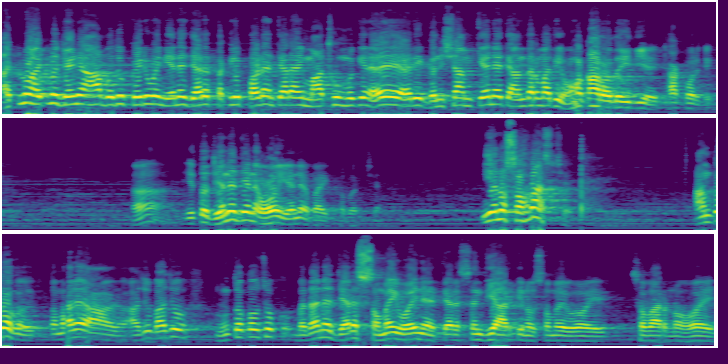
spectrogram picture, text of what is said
આટલું આટલું જઈને આ બધું કર્યું હોય ને એને જયારે તકલીફ પડે ને ત્યારે અહીં માથું મૂકીને, હે હરી, ઘનશ્યામ, કે ને? ત્યાં અંદરમાંથી હોંકારો દઈ દે ઠાકોરજી. હા, એ તો જેને જેને હોય એને ભાઈ ખબર છે. એનો સહવાસ છે. આમ તો તમારે આજુબાજુ, હું તો કહું છું, બધાને જ્યારે સમય હોય ને, ત્યારે સંધ્યા આરતીનો સમય હોય, સવારનો હોય,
